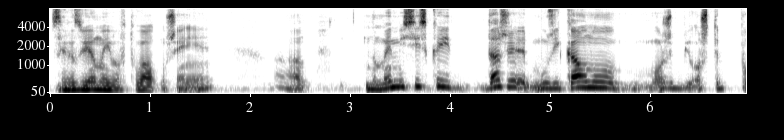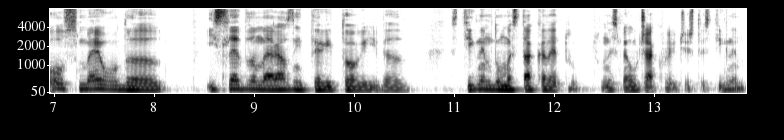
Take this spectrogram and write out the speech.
се развиваме и в това отношение. А, на мен ми се иска и даже музикално, може би още по-смело да изследваме разни територии, да стигнем до места, където не сме очаквали, че ще стигнем.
